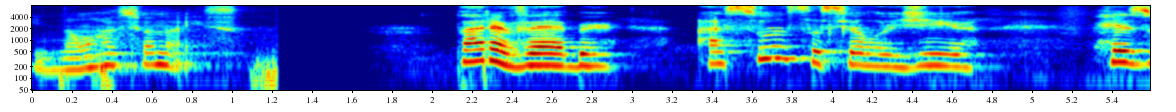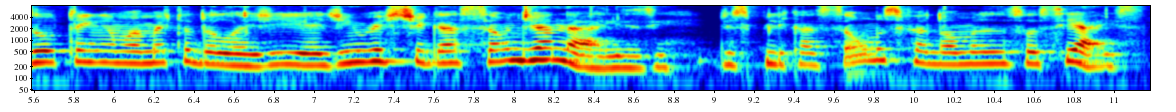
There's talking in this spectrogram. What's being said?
e não racionais. Para Weber, a sua sociologia resulta em uma metodologia de investigação de análise, de explicação dos fenômenos sociais,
